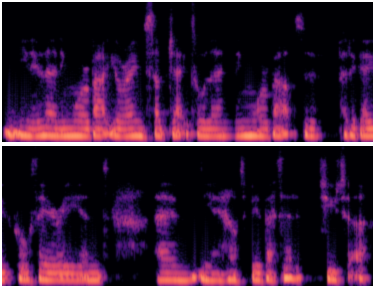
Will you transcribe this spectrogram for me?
you know learning more about your own subject or learning more about sort of pedagogical theory and um, you know how to be a better tutor,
